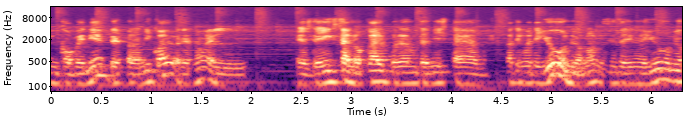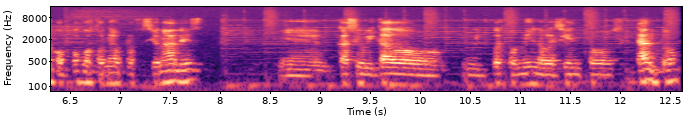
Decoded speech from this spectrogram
inconveniente para Nico Álvarez, ¿no? El, el tenista local, pues era un tenista prácticamente junior, ¿no? Recién de junior, con pocos torneos profesionales, eh, casi ubicado en el puesto 1900 y tanto,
